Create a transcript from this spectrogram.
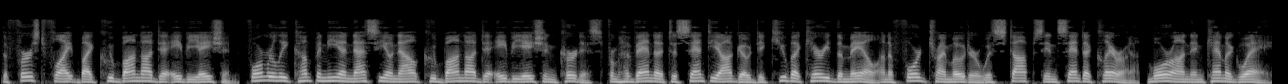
the first flight by Cubana de Aviación formerly Compañía Nacional Cubana de Aviación Curtiss from Havana to Santiago de Cuba carried the mail on a Ford Trimotor with stops in Santa Clara, Moron and Camagüey.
